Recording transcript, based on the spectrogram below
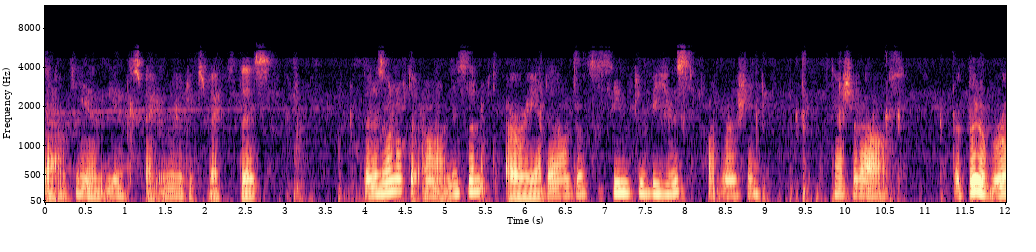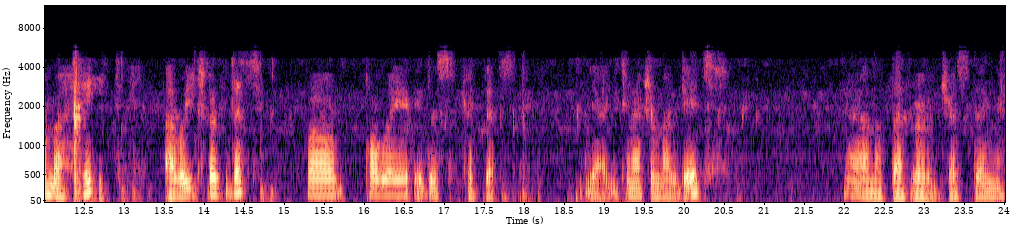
Yeah, you expect, you would expect this. That is one of the, uh, this is one of the area that does seem to be used for version. Can I shut off? A bit of room I hate. I would expect this. Well, probably it is like this. Yeah, you can actually navigate. Yeah, not that very interesting.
